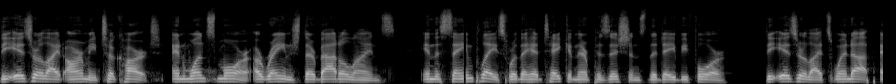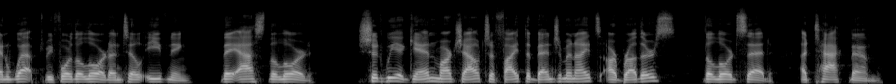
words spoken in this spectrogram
The Israelite army took heart and once more arranged their battle lines in the same place where they had taken their positions the day before. The Israelites went up and wept before the Lord until evening. They asked the Lord, Should we again march out to fight the Benjaminites, our brothers? The Lord said, Attack them.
